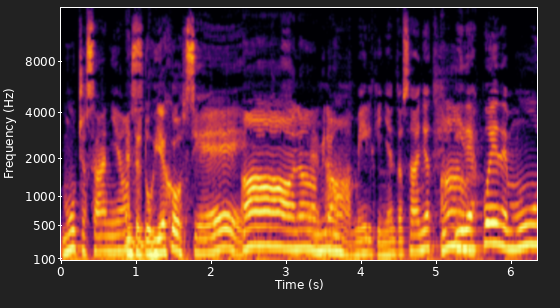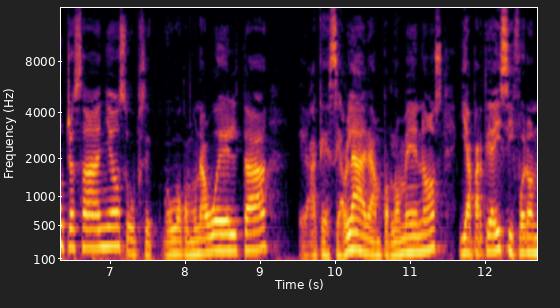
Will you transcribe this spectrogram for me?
muchos años. ¿Entre tus viejos? Sí. Ah, no, Eh, mira. no, 1500 años. Ah. Y después de muchos años hubo, se- hubo como una vuelta a que se hablaran, por lo menos. Y a partir de ahí sí fueron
